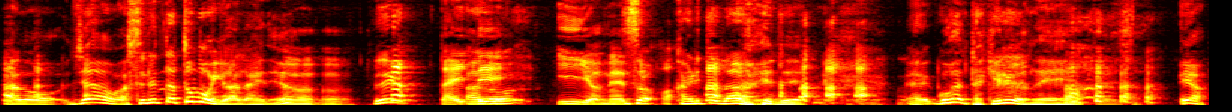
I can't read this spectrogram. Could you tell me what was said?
あのじゃあ忘れたとも言わないでよ。うんうん。で大あの抵いいよねそうと借りた鍋で「えご飯炊けるよね」って。さいや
